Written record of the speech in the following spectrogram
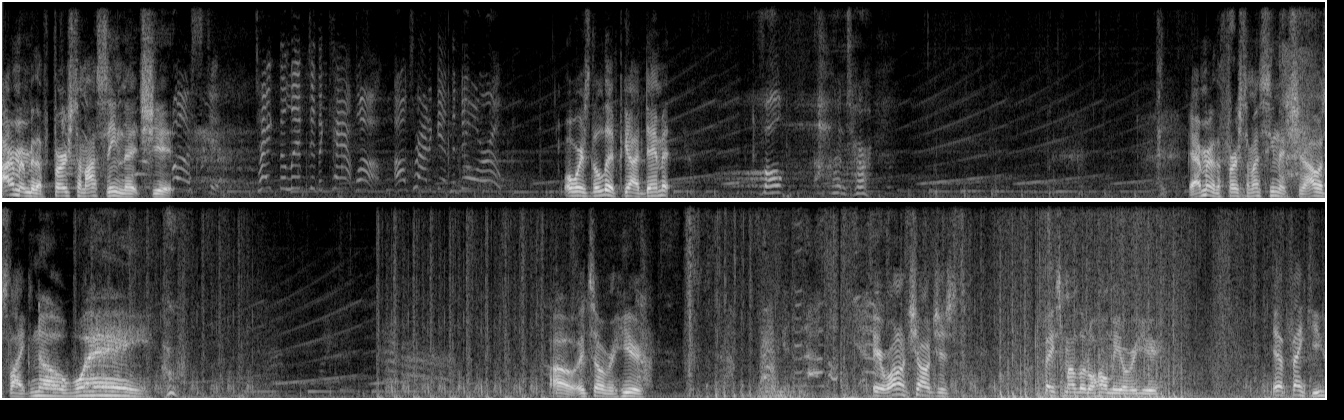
I remember the first time I seen that shit. Busted! Take the lift to the catwalk. I'll try to get the door open. Well, where's the lift? God damn it. Vault Hunter. Yeah, I remember the first time I seen that shit. I was like, no way. Oh, it's over here. Here, why don't y'all just face my little homie over here? Yeah, thank you.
